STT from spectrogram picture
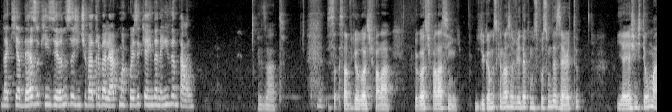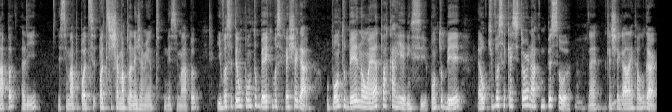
daqui a 10 ou 15 anos a gente vai trabalhar com uma coisa que ainda nem inventaram. Exato. Né? Sabe o que eu gosto de falar? Eu gosto de falar assim, digamos que a nossa vida é como se fosse um deserto e aí a gente tem um mapa ali. Esse mapa pode, ser, pode se chamar planejamento nesse mapa. E você tem um ponto B que você quer chegar. O ponto B não é a tua carreira em si. O ponto B é o que você quer se tornar como pessoa, né? Quer chegar lá em tal lugar.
